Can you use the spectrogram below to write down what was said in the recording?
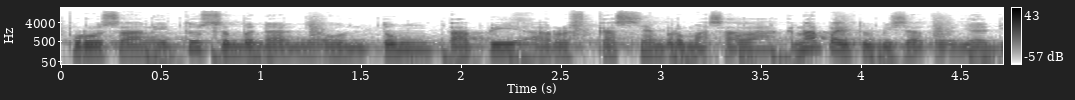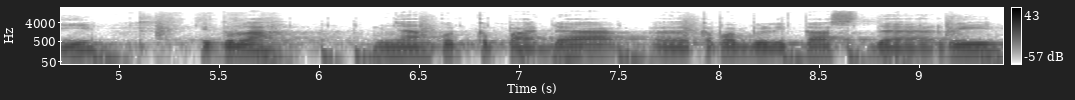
perusahaan itu sebenarnya untung tapi arus kasnya bermasalah. Kenapa itu bisa terjadi? Itulah menyangkut kepada uh, kapabilitas dari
